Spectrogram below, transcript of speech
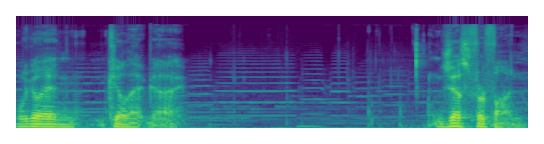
we'll go ahead and kill that guy. Just for fun.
